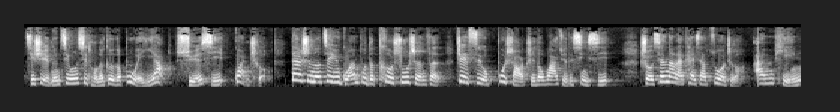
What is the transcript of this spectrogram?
其实也跟金融系统的各个部委一样，学习贯彻。但是呢，鉴于国安部的特殊身份，这次有不少值得挖掘的信息。首先呢，来看一下作者安平，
